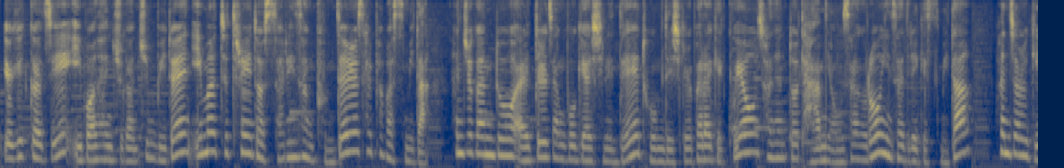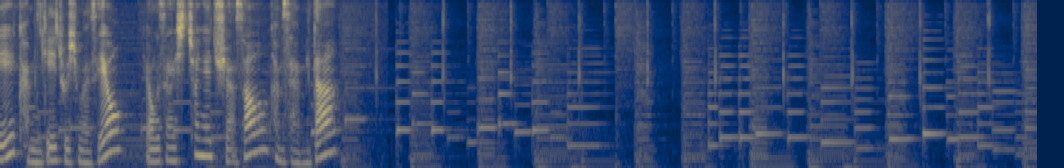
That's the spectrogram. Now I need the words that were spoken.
여기까지 이번 한 주간 준비된 이마트 트레이더스 할인 상품들 살펴봤습니다. 한 주간도 알뜰 장보기 하시는데 도움되시길 바라겠고요. 저는 또 다음 영상으로 인사드리겠습니다. 환절기, 감기 조심하세요. 영상 시청해주셔서 감사합니다.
